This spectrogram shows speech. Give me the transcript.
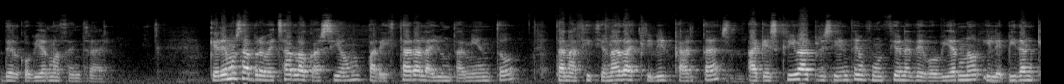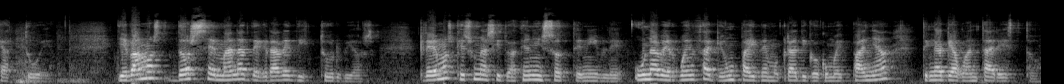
del Gobierno central. Queremos aprovechar la ocasión para instar al ayuntamiento, tan aficionado a escribir cartas, a que escriba al presidente en funciones de gobierno y le pidan que actúe. Llevamos dos semanas de graves disturbios. Creemos que es una situación insostenible, una vergüenza que un país democrático como España tenga que aguantar esto.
